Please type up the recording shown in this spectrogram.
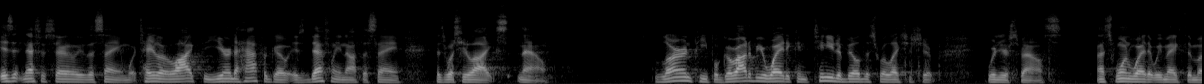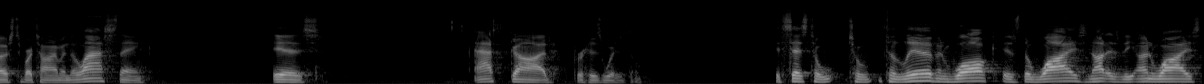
isn't necessarily the same. What Taylor liked a year and a half ago is definitely not the same as what she likes now. Learn people, go out of your way to continue to build this relationship with your spouse. That's one way that we make the most of our time. And the last thing is ask God for his wisdom. It says to, to, to live and walk as the wise, not as the unwise.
